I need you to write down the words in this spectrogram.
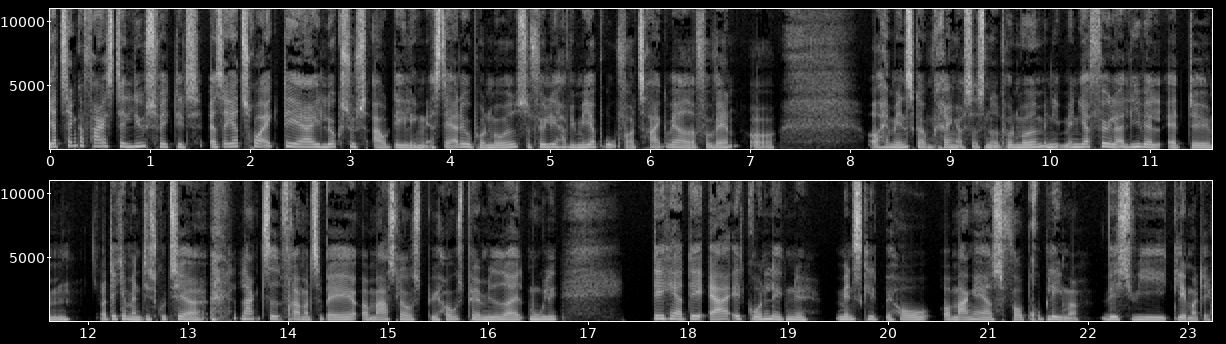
jeg tænker faktisk, det er livsvigtigt. Altså, jeg tror ikke, det er i luksusafdelingen. Altså, det er det jo på en måde. Selvfølgelig har vi mere brug for at trække vejret og få vand og, og have mennesker omkring os og sådan noget på en måde. Men, men jeg føler alligevel, at, øh, og det kan man diskutere lang tid frem og tilbage, og Maslows behovspyramide og alt muligt det her, det er et grundlæggende menneskeligt behov, og mange af os får problemer, hvis vi glemmer det.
